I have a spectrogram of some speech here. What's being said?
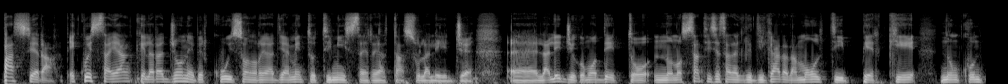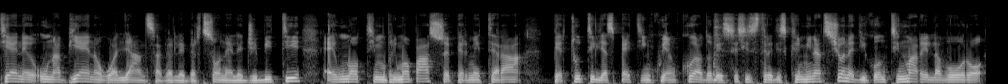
passerà e questa è anche la ragione per cui sono relativamente ottimista in realtà sulla legge. Eh, la legge come ho detto nonostante sia stata criticata da molti perché non contiene una piena uguaglianza per le persone LGBT è un ottimo primo passo e permetterà per tutti gli aspetti in cui ancora dovesse esistere discriminazione di continuare il lavoro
